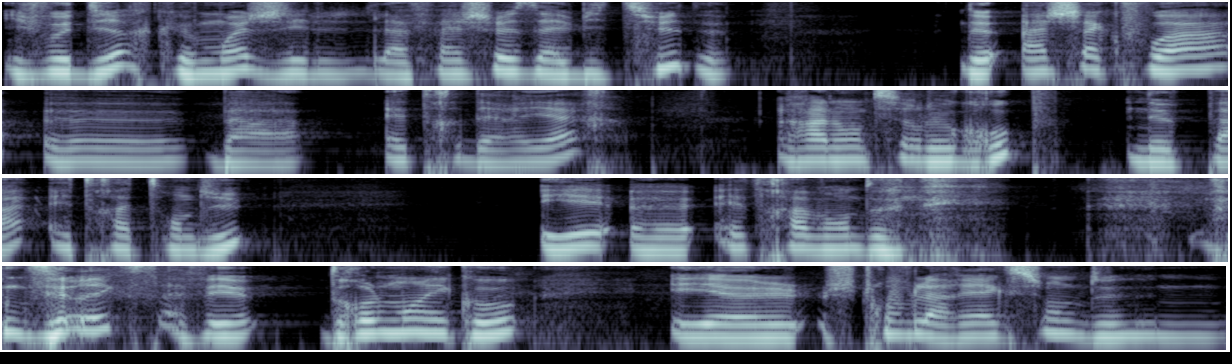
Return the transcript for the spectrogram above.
il faut dire que moi, j'ai la fâcheuse habitude de, à chaque fois, bah, être derrière, ralentir le groupe, ne pas être attendu et être abandonné. Donc c'est vrai que ça fait drôlement écho. Et euh, je trouve la réaction de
